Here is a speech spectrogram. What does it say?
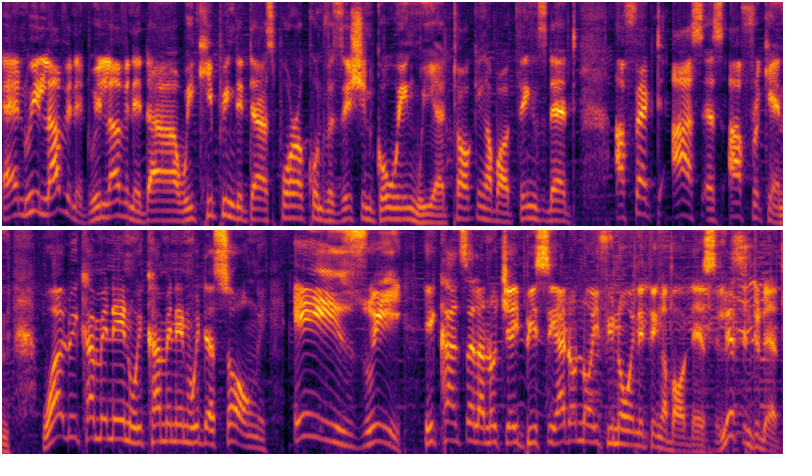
And we're loving it. We're loving it. Uh, we're keeping the diaspora conversation going. We are talking about things that affect us as African. While we're coming in, we're coming in with a song, Izwi, Ikhansela no JBC. I don't know if you know anything about this. Listen to that.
